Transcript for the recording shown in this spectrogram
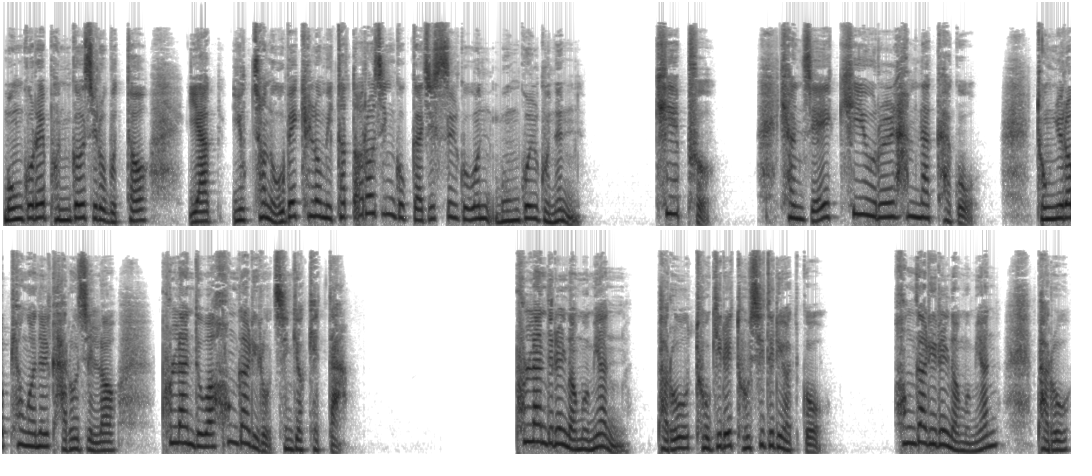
몽골의 본거지로부터 약 6,500km 떨어진 곳까지 쓸고 온 몽골군은 키예프, 현재의 키우를 함락하고 동유럽 평원을 가로질러 폴란드와 헝가리로 진격했다. 폴란드를 넘으면 바로 독일의 도시들이었고 헝가리를 넘으면 바로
